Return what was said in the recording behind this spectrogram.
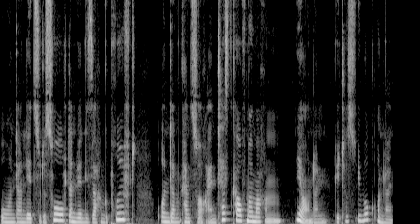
Und dann lädst du das hoch, dann werden die Sachen geprüft und dann kannst du auch einen Testkauf mal machen. Ja, und dann geht das E-Book online.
